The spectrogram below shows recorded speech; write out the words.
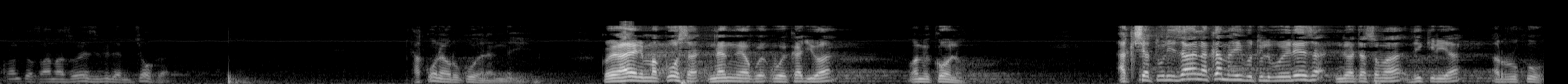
kama mtu afanya mazoezi vile mchoka hakuna rukuu namna hiyo kwa hiyo haya ni makosa namna ya uwekaji wa mikono أكشتولزانا كما هي بتلبويلزا نو تسمى ذكريا الركوع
